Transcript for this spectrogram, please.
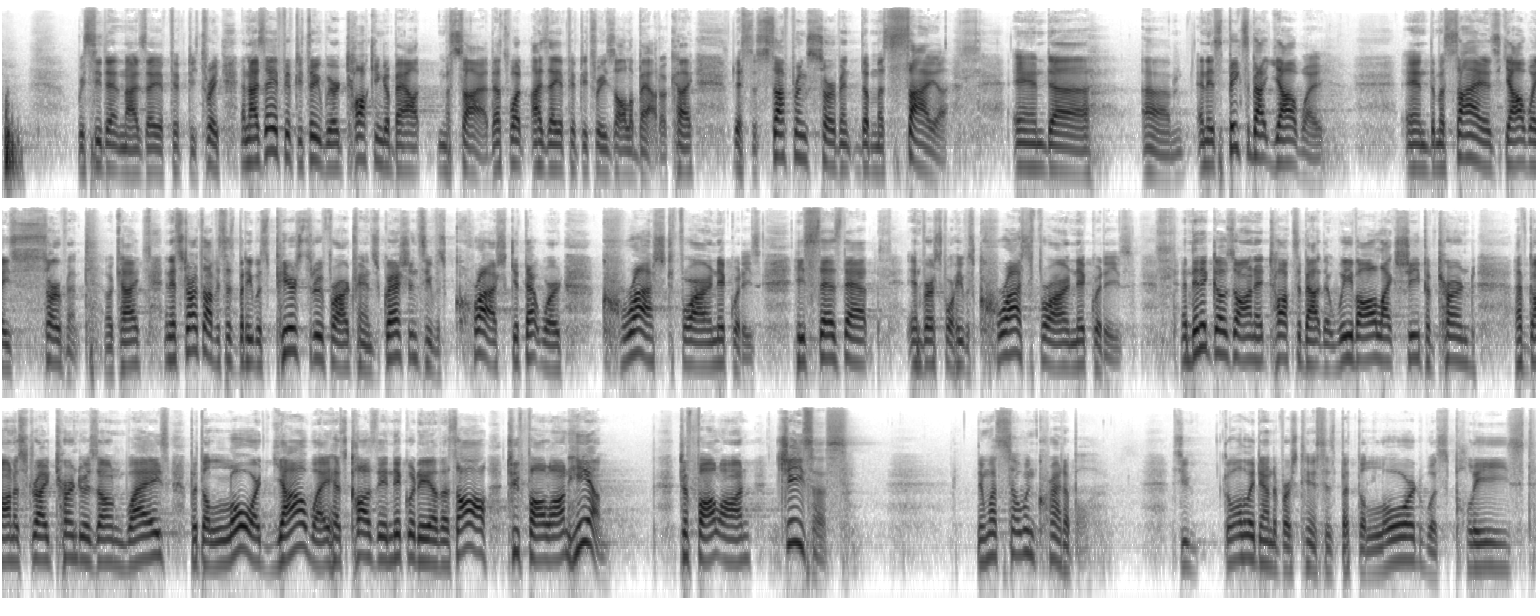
We see that in Isaiah 53. In Isaiah 53, we're talking about Messiah. That's what Isaiah 53 is all about, okay? It's the suffering servant, the Messiah. And uh, um, and it speaks about Yahweh. And the Messiah is Yahweh's servant, okay? And it starts off, it says, But he was pierced through for our transgressions. He was crushed, get that word, crushed for our iniquities. He says that in verse 4. He was crushed for our iniquities. And then it goes on, it talks about that we've all, like sheep, have turned have gone astray, turned to his own ways, but the Lord, Yahweh, has caused the iniquity of us all to fall on him, to fall on Jesus. Then what's so incredible is you go all the way down to verse 10, it says, But the Lord was pleased,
